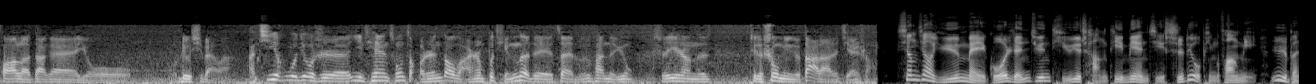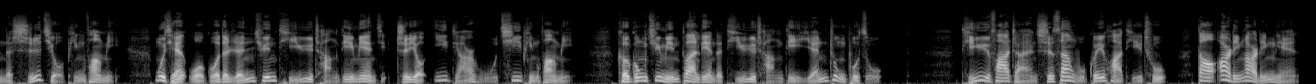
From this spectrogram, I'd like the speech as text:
花了大概有六七百万啊，几乎就是一天从早晨到晚上不停的这在轮番的用，实际上呢，这个寿命就大大的减少。相较于美国人均体育场地面积十六平方米，日本的十九平方米，目前我国的人均体育场地面积只有一点五七平方米，可供居民锻炼的体育场地严重不足。体育发展“十三五”规划提出，到二零二零年，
